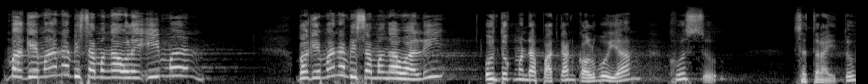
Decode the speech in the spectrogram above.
bagaimana bisa mengawali iman? Bagaimana bisa mengawali untuk mendapatkan kolbu yang khusyuk. Setelah itu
